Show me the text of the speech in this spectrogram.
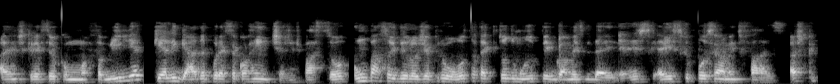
A gente cresceu como uma família que é ligada por essa corrente. A gente passou, um passou ideologia para o outro até que todo mundo pegou a mesma ideia. É isso, é isso que o posicionamento faz. Acho que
